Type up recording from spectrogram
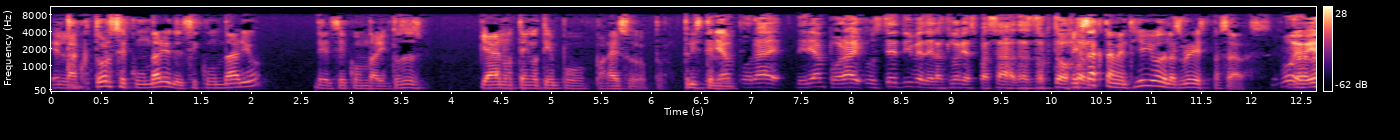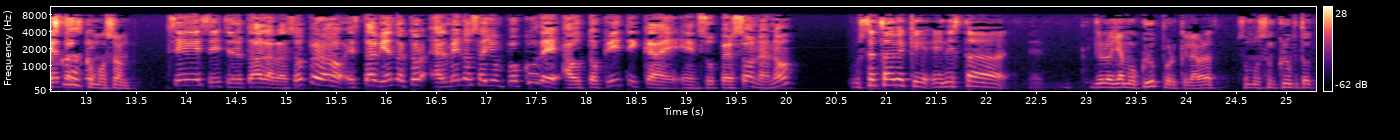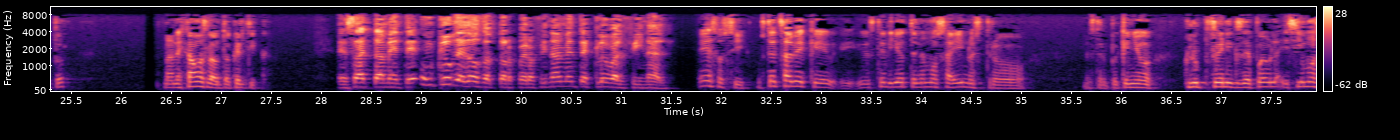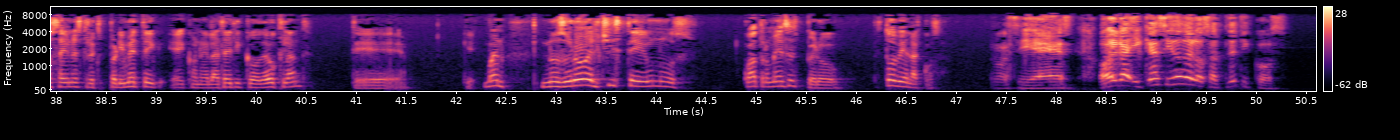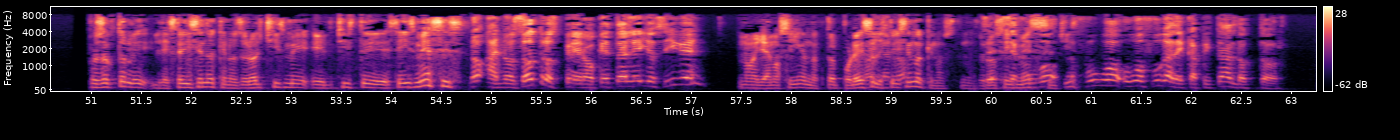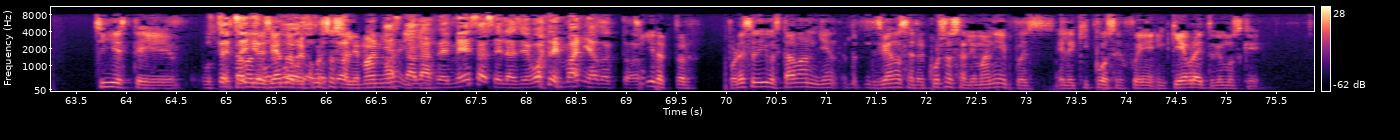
el actor secundario del secundario del secundario, entonces ya no tengo tiempo para eso, doctor, Dirían tristemente. por ahí, dirían por ahí, usted vive de las glorias pasadas, doctor. Exactamente, yo llevo de las glorias pasadas. Muy las bien, cosas doctor. como son. Sí, sí, tiene toda la razón, pero está bien, doctor. Al menos hay un poco de autocrítica en, en su persona, ¿no? Usted sabe que en esta, yo lo llamo club porque la verdad somos un club, doctor. Manejamos la autocrítica. Exactamente. Un club de dos, doctor, pero finalmente club al final. Eso sí, usted sabe que eh, usted y yo tenemos ahí nuestro, nuestro pequeño Club Phoenix de Puebla. Hicimos ahí nuestro experimento eh, con el Atlético de Oakland. de- que, bueno, nos duró el chiste unos cuatro meses, pero estuvo bien la cosa. Así es. Oiga, ¿y qué ha sido de los atléticos? Pues doctor, le, le estoy diciendo que nos duró el chisme, el chiste seis meses. No, a nosotros, pero ¿qué tal ellos siguen? No, ya no siguen, doctor. Por eso No, le estoy no. diciendo que nos, nos duró Se- seis se meses fugó- el chiste. Hubo, hubo fuga de capital, doctor. Sí, este, Usted Estaban desviando todo, recursos doctor. a Alemania Hasta y- las remesas se las llevó a Alemania, doctor. Sí, doctor. Por eso digo, estaban desviándose recursos a Alemania y pues el equipo se fue en quiebra y tuvimos que,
